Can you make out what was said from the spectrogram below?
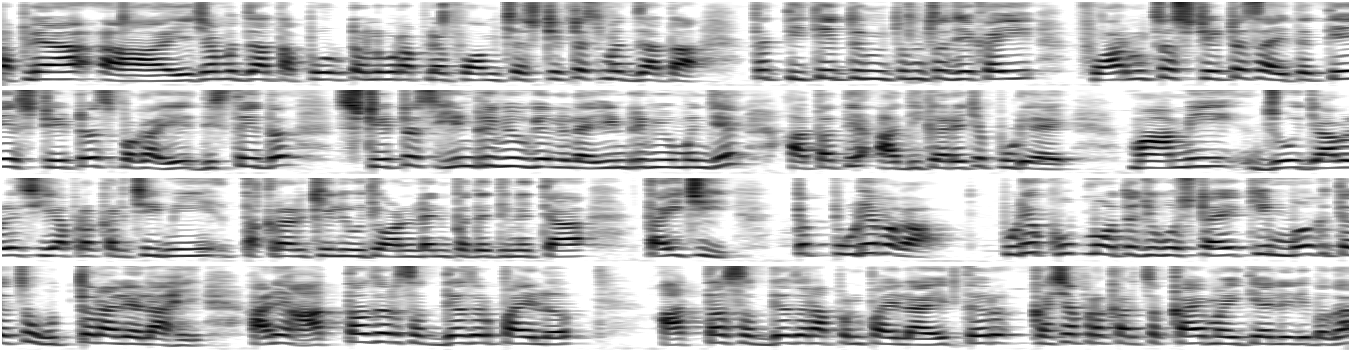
आपल्या याच्यामध्ये जाता पोर्टलवर आपल्या फॉर्मच्या स्टेटसमध्ये जाता तर तिथे तुम्ही तुमचं जे काही फॉर्मचं स्टेटस आहे तर ते स्टेटस बघा हे दिसतं इथं स्टेटस इन रिव्ह्यू गेलेलं आहे. इन रिव्ह्यू म्हणजे आता ते अधिकाऱ्याच्या पुढे आहे. मग आम्ही जो ज्यावेळेस या प्रकारची मी तक्रार केली होती ऑनलाईन पद्धतीने त्या ताईची तर पुढे बघा पुढे खूप महत्त्वाची गोष्ट आहे की मग त्याचं उत्तर आलेलं आहे. आणि आत्ता जर सध्या जर पाहिलं आत्ता सध्या जर आपण पाहिलं आहे तर कशा प्रकारचं काय माहिती आलेली बघा.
